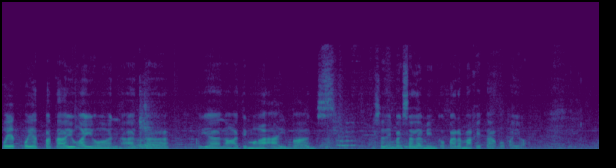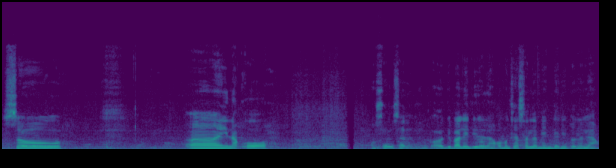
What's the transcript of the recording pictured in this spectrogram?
puyat-puyat pa tayo ngayon at uh, ayan ang ating mga eye bags. Isa na yung salamin ko para makita ko kayo. So, ay nako. Sa salamin ko. Di ba hindi na lang ako magsasalamin. Ganito na lang.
